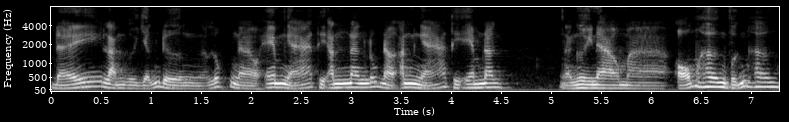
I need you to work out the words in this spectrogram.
để làm người dẫn đường. Lúc nào em ngã thì anh nâng lúc nào anh ngã thì em nâng. Người nào mà ổn hơn vững hơn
